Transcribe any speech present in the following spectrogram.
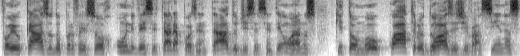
foi o caso do professor universitário aposentado de 61 anos que tomou quatro doses de vacinas,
